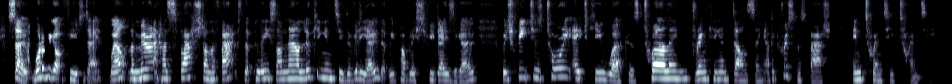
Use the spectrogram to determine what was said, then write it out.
So, what have we got for you today? Well, the Mirror has splashed on the fact that police are now looking into the video that we published a few days ago, which features Tory HQ workers twirling, drinking, and dancing at a Christmas bash in 2020.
